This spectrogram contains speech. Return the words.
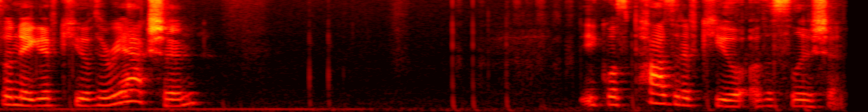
So negative Q of the reaction equals positive Q of the solution.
